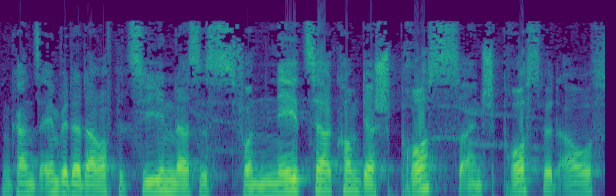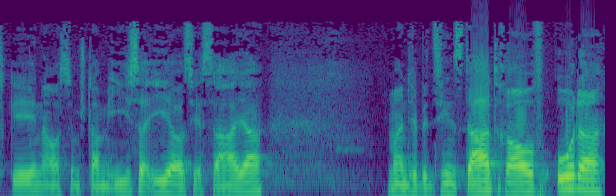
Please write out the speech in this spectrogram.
Man kann es entweder darauf beziehen, dass es von Nezer kommt, der Spross. Ein Spross wird aufgehen aus dem Stamm Isai, aus Jesaja. Manche beziehen es da drauf. Oder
